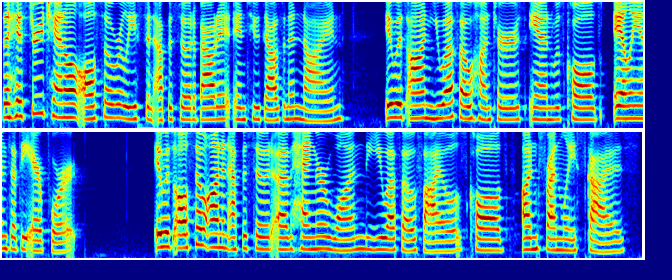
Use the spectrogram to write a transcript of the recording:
The History Channel also released an episode about it in 2009. It was on UFO hunters and was called Aliens at the Airport. It was also on an episode of Hangar One, the UFO files, called Unfriendly Skies.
